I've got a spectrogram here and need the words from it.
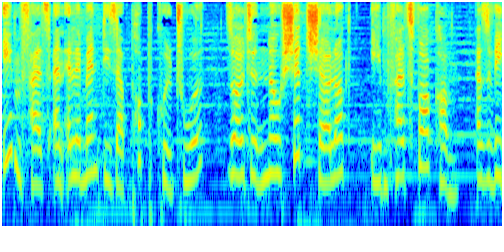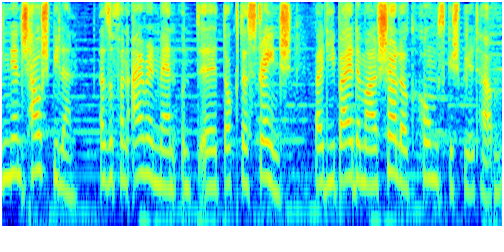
ebenfalls ein Element dieser Popkultur, sollte No Shit Sherlock ebenfalls vorkommen. Also wegen den Schauspielern. Also von Iron Man und äh, Doctor Strange, weil die beide mal Sherlock Holmes gespielt haben.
